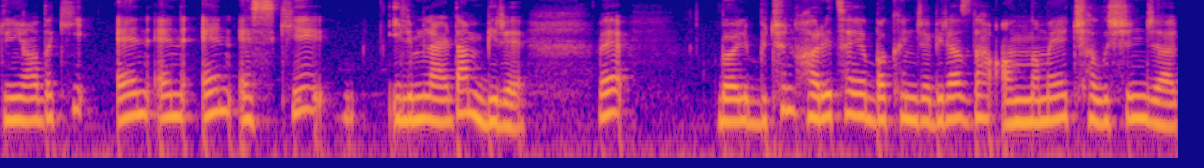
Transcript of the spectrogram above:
dünyadaki en en en eski ilimlerden biri ve böyle bütün haritaya bakınca biraz daha anlamaya çalışınca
